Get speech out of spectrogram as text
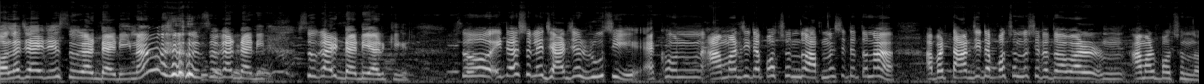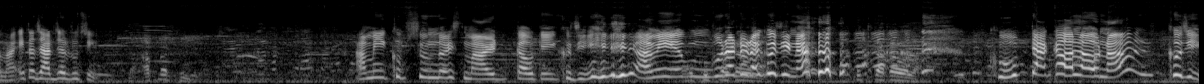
বলা যায় যে সুগার ড্যাডি না? সুগার ড্যাডি সুগার ড্যাডি আর কি। তো এটা আসলে যার যার রুচি এখন আমার যেটা পছন্দ আপনার সেটা তো না আবার তার যেটা পছন্দ সেটা তো আবার আমার পছন্দ না এটা যার যার রুচি। আমি খুব সুন্দর স্মার্ট কাউকেই খুঁজি। আমি বুড়া টুরা খুঁজি না। খুব টাকাওয়ালাও না খুঁজি।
